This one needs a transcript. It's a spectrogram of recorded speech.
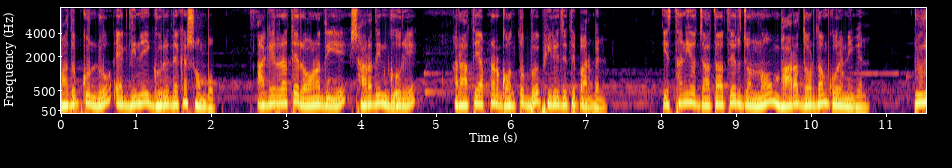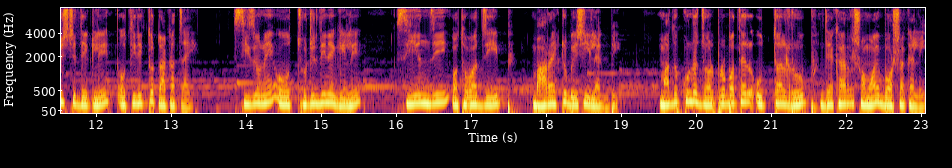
মাধবকুণ্ড একদিনেই ঘুরে দেখা সম্ভব। আগের রাতে রওনা দিয়ে সারাদিন ঘুরে রাতে আপনার গন্তব্যে ফিরে যেতে পারবেন। স্থানীয় যাতায়াতের জন্য ভাড়া দরদাম করে নেবেন। ট্যুরিস্ট দেখলে অতিরিক্ত টাকা চায় সিজনে ও ছুটির দিনে গেলে সিএনজি অথবা জিপ ভাড়া একটু বেশিই লাগবে। মাধবকুণ্ড জলপ্রপাতের উত্তাল রূপ দেখার সময় বর্ষাকালে।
